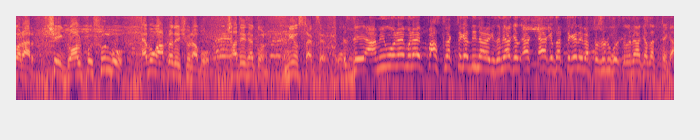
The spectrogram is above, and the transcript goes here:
করার সেই গল্প শুনব এবং আপনাদের শোনাবো। সাথে থাকুন নিউজ টাইমসের যে আমি মনে হয় মনে হয় পাঁচ লাখ টাকা দিন হয়ে গেছে। আমি এক হাজার টাকা নিয়ে ব্যবসা শুরু করছিলাম এক হাজার টাকা।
